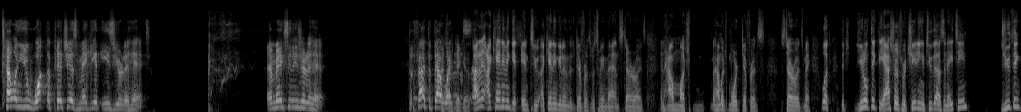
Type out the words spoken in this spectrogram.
telling you what the pitch is, making it easier to hit. It makes it easier to hit. The fact that that That's went in the ridiculous. I, don't, I can't even get into. I can't even get into the difference between that and steroids and how much how much more difference steroids make. Look, the, you don't think the Astros were cheating in 2018? Do you think?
